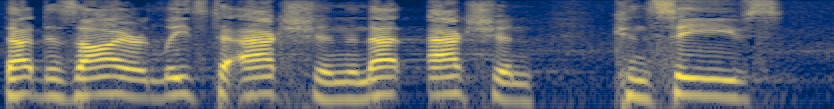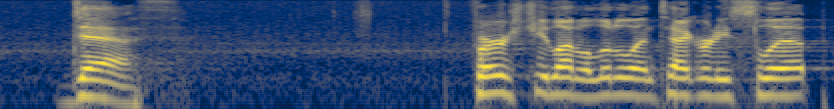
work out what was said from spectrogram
that desire leads to action, and that action conceives death. First, you let a little integrity slip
